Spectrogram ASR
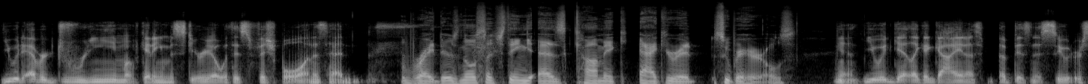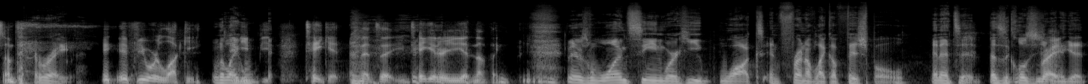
you would ever dream of getting a Mysterio with his fishbowl on his head. right. There's no such thing as comic accurate superheroes. Yeah, you would get like a guy in a, a business suit or something. Right. if you were lucky. Well, like- you'd be, take it, and that's it. You take it or you get nothing. There's one scene where he walks in front of like a fishbowl, and that's it. That's the closest you're Right. gonna get.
